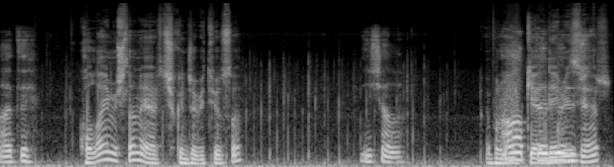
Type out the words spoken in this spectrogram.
Fatih. Kolaymış lan eğer çıkınca bitiyorsa. İnşallah. E buraya Aa, ilk geldiğimiz atlayabiliyormuş. yer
